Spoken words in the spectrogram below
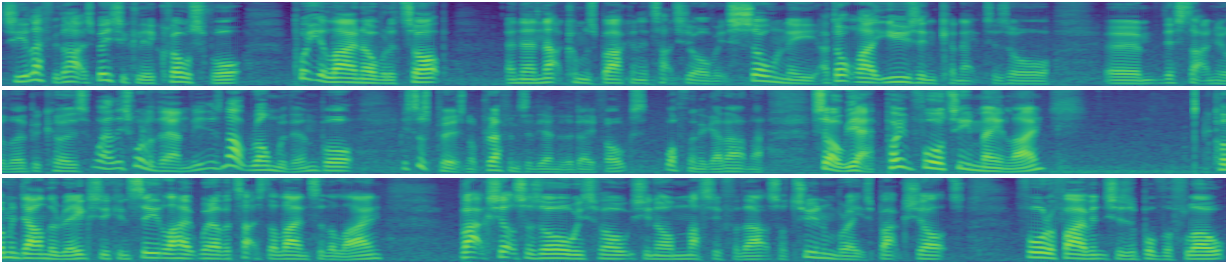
So you're left with that. It's basically a crow's foot. Put your line over the top and then that comes back and attaches it over. It's so neat. I don't like using connectors or um, this, that and the other because, well, it's one of them. There's not wrong with them, but it's just personal preference at the end of the day, folks. Waffling again, aren't they? So, yeah, 0.14 main line. Coming down the rig, so you can see like where I've attached the line to the line. Back shots as always, folks, you know, massive for that. So two number eights back shots, four or five inches above the float.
